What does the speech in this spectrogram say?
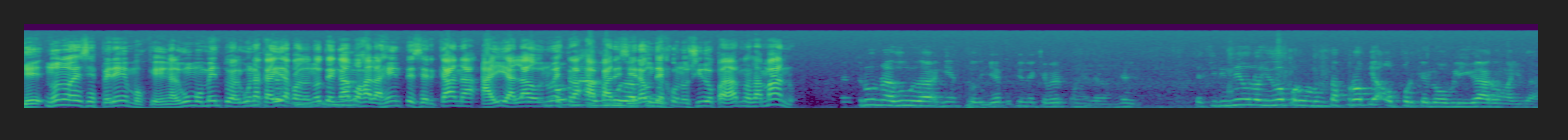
Que no nos desesperemos, que en algún momento de alguna caída, cuando no tengamos a la gente cercana ahí al lado nuestra, duda, aparecerá un desconocido para darnos la mano. Entró una duda y esto, y esto tiene que ver con el Evangelio. ¿El Cirineo lo ayudó por voluntad propia o porque lo obligaron a ayudar?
